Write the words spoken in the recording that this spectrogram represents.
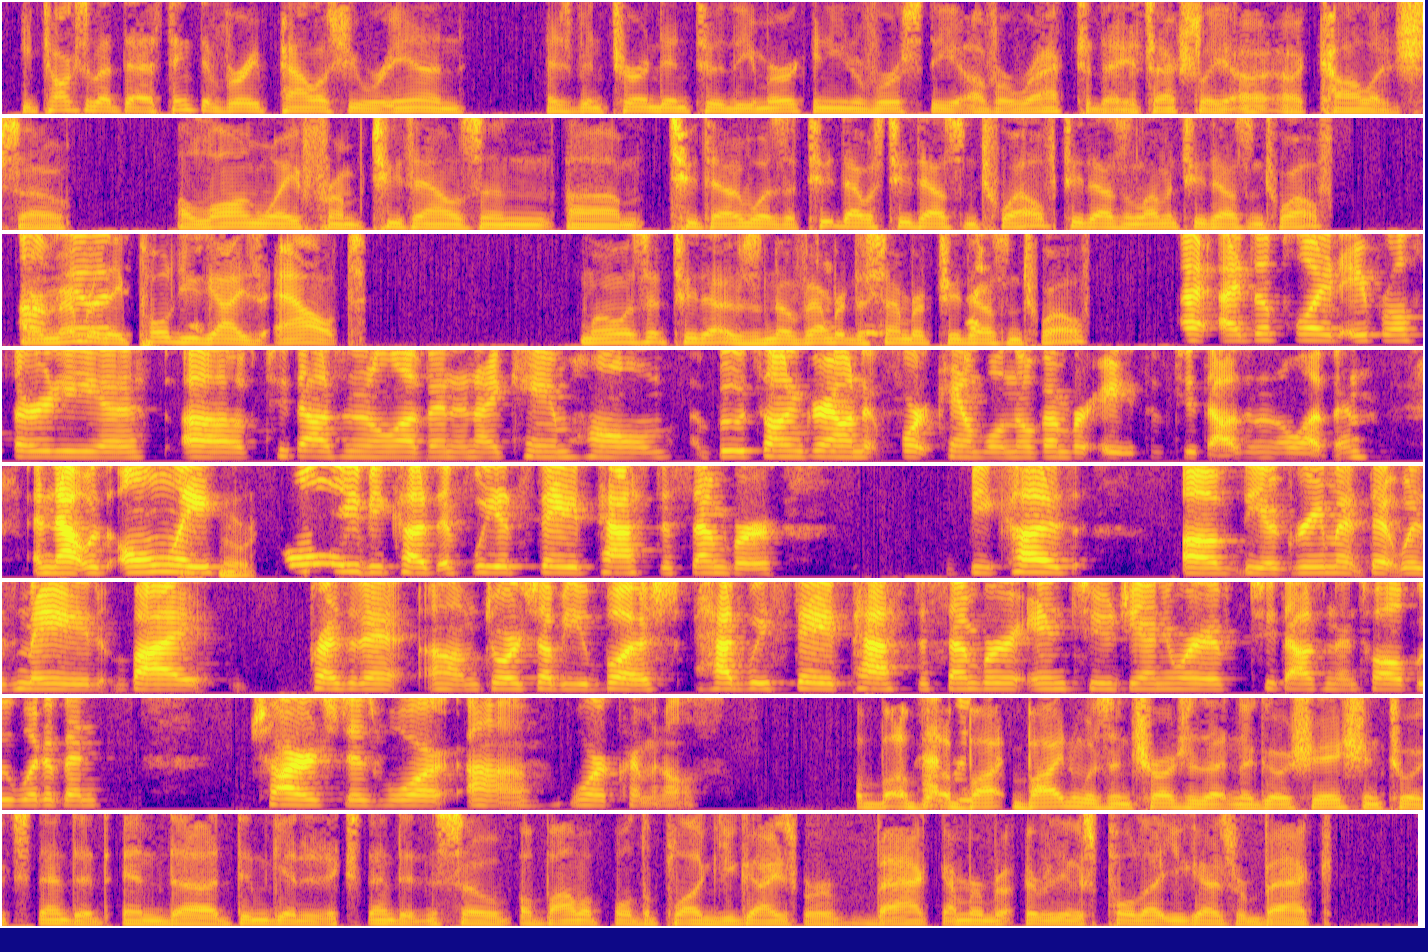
He talks about that. I think the very palace you were in has been turned into the American University of Iraq today. It's actually a, a college. So a long way from 2000. Um, 2000 was a two, that was 2012, 2011, 2012. I Um, remember it they pulled you guys out. When was it? Two, that was November, December 2012. I, I deployed April 30th of 2011, and I came home boots on ground at Fort Campbell November 8th of 2011, and that was only No. only because if we had stayed past December, because of the agreement that was made by President um, George W. Bush, had we stayed past December into January of 2012, we would have been charged as war uh, war criminals. Biden was in charge of that negotiation to extend it and uh, didn't get it extended. And so Obama pulled the plug. You guys were back. I remember everything was pulled out. You guys were back,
